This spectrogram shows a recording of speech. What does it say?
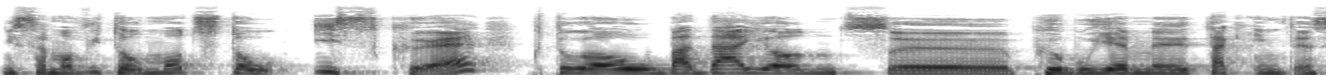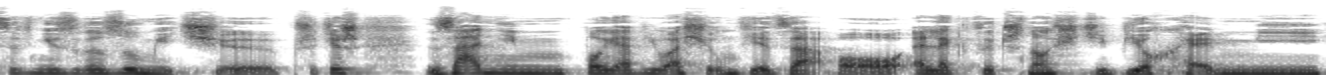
niesamowitą moc, tą iskrę, którą badając e, próbujemy tak intensywnie zrozumieć. E, przecież zanim pojawiła się wiedza o elektryczności, biochemii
